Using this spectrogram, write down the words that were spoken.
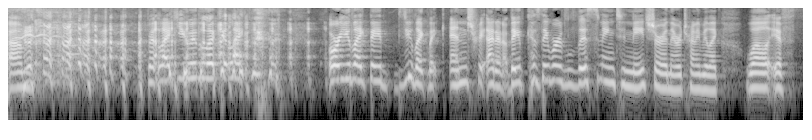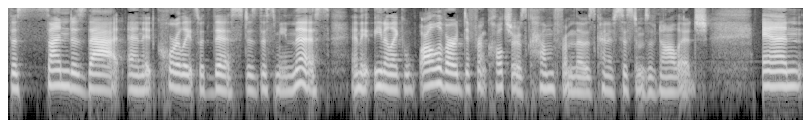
um but like you would look at like or you like they do like like entry i don't know they because they were listening to nature and they were trying to be like well if the sun does that and it correlates with this does this mean this? And they you know like all of our different cultures come from those kind of systems of knowledge. And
